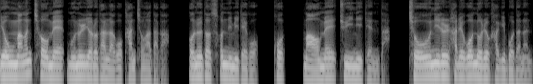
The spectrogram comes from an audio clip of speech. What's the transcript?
욕망은 처음에 문을 열어달라고 간청하다가 어느덧 손님이 되고 곧 마음의 주인이 된다. 좋은 일을 하려고 노력하기보다는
